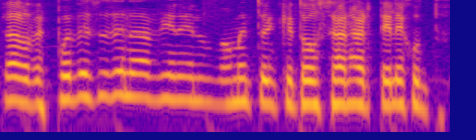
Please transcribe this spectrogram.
Claro, después de esa escena viene el momento en que todos se van a ver tele juntos.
